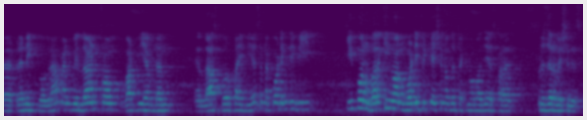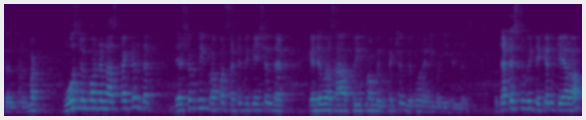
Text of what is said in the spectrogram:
uh, training program. And we learned from what we have done in last four or five years. And accordingly, we keep on working on modification of the technology as far as preservation is concerned. But most important aspect is that there should be proper certification that cadavers are free from infection before anybody handles. So that is to be taken care of.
